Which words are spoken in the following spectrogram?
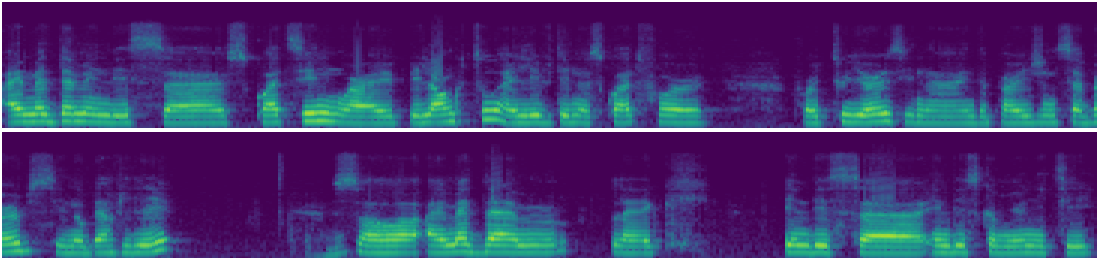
I met them in this uh, squat scene where I belong to. I lived in a squat for for two years in uh, in the Parisian suburbs in Aubervilliers. So I met them like in this uh, in this community.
